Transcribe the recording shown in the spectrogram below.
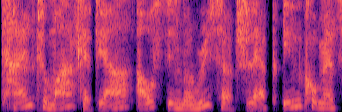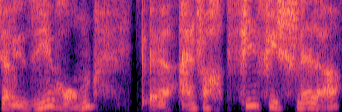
Time to Market ja aus dem Research Lab in Kommerzialisierung äh, einfach viel, viel schneller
